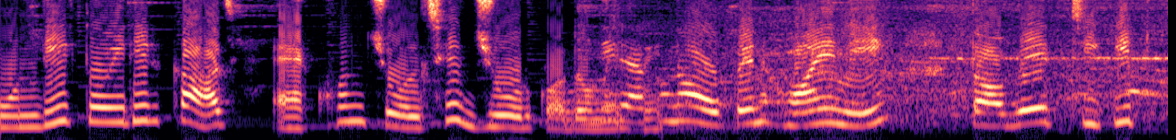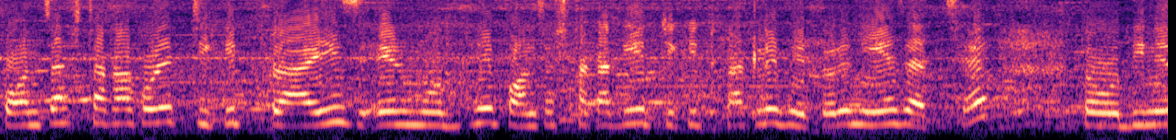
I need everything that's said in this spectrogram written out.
মন্দির তৈরির কাজ এখন চলছে জোর কদমে। এখনও ওপেন হয়নি তবে টিকিট পঞ্চাশ টাকা করে টিকিট প্রাইস এর মধ্যে পঞ্চাশ টাকা দিয়ে টিকিট কাটলে ভেতরে নিয়ে যাচ্ছে। তো দিনে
